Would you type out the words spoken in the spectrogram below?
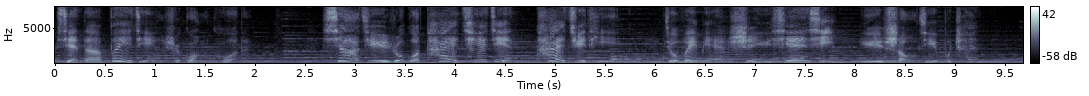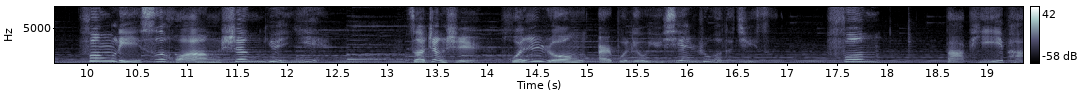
显得背景是广阔的。下句如果太切近、太具体，就未免失于纤细，与首句不称。风里丝黄生韵叶，则正是浑融而不流于纤弱的句子。风，把琵琶、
